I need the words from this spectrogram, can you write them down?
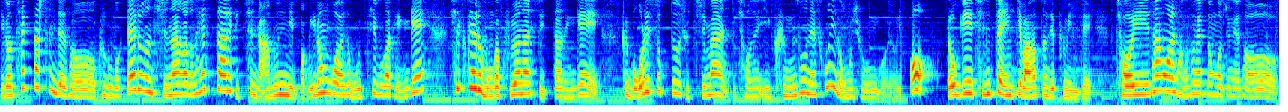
이런 책 같은 데서 그리고 뭐 때로는 지나가던 햇살에 비친 나뭇잎 막 이런 거에서 모티브가 된 게 실제로 뭔가 구현할 수 있다는 게 그 머릿속도 좋지만 저는 이 금손의 손이 너무 좋은 거예요. 어? 여기 진짜 인기 많았던 제품인데 저희 3월에 방송했던 것 중에서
